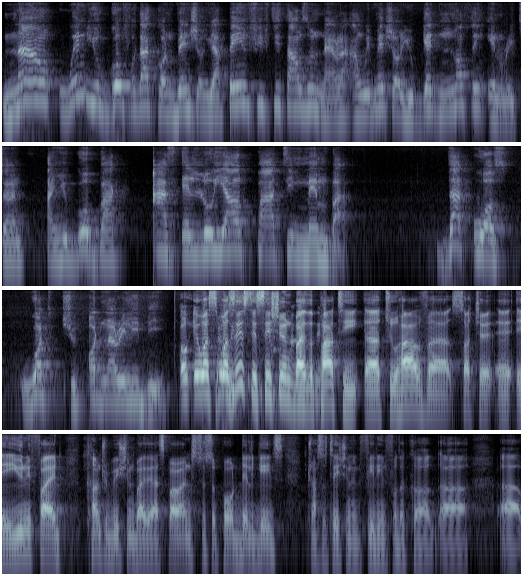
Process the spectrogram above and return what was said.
Now, when you go for that convention, you are paying 50,000 naira, and we make sure you get nothing in return, and you go back as a loyal party member. That was what should ordinarily be. Okay, was, was this decision by the party uh, to have uh, such a, a, a, unified contribution by the aspirants to support delegates, transportation and feeding for the, uh, uh,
